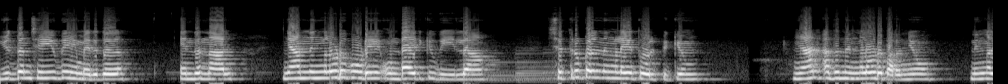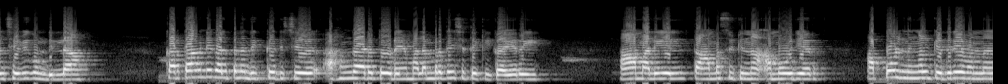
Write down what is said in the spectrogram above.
യുദ്ധം ചെയ്യുകയും അരുത്. എന്തെന്നാൽ ഞാൻ നിങ്ങളോട് കൂടെ ഉണ്ടായിരിക്കുകയില്ല. ശത്രുക്കൾ നിങ്ങളെ തോൽപ്പിക്കും. ഞാൻ അത് നിങ്ങളോട് പറഞ്ഞു. നിങ്ങൾ ചെവി കൊണ്ടില്ല. കർത്താവിന്റെ കൽപ്പന ധിക്കരിച്ച് അഹങ്കാരത്തോടെ മലമ്പ്രദേശത്തേക്ക് കയറി. ആ മലയിൽ താമസിക്കുന്ന അമൂര്യർ അപ്പോൾ നിങ്ങൾക്കെതിരെ വന്ന്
